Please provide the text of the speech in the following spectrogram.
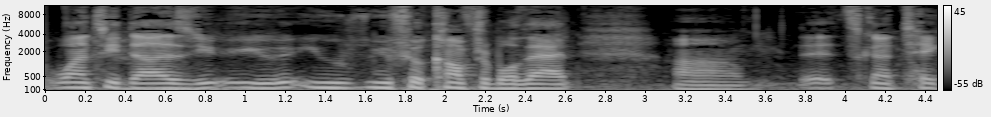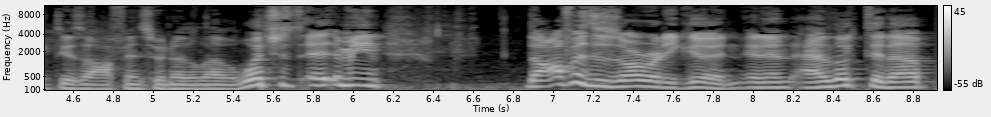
once he does, you you you, you feel comfortable that um, it's going to take this offense to another level. Which is, I mean, the offense is already good, and I looked it up.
